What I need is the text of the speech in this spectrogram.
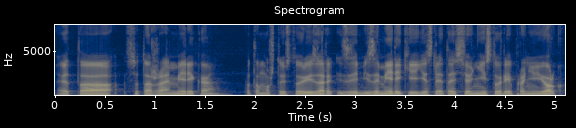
Это все та же Америка, потому что история из, из, из Америки, если это все не история про Нью-Йорк,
